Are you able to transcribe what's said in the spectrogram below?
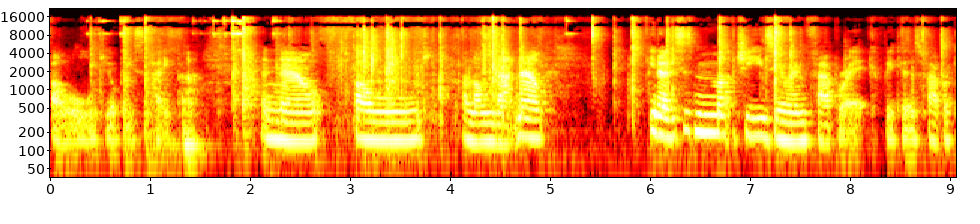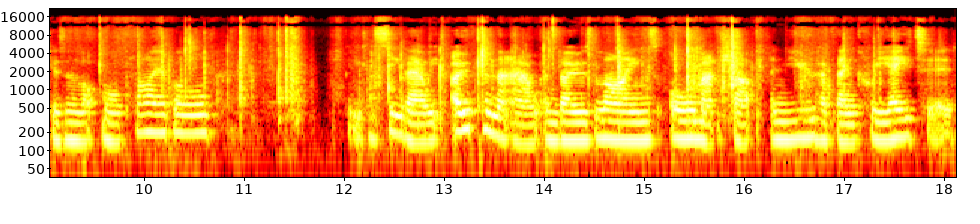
fold your piece of paper. And now fold along that. Now, you know, this is much easier in fabric because fabric is a lot more pliable. But you can see there, we open that out and those lines all match up and you have then created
